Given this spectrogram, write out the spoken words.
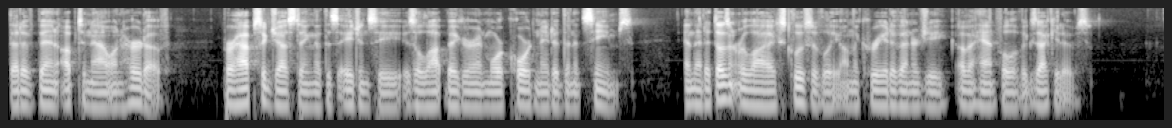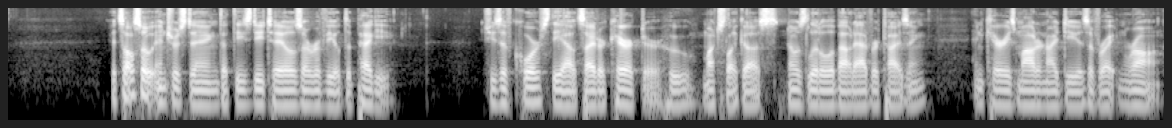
that have been up to now unheard of, perhaps suggesting that this agency is a lot bigger and more coordinated than it seems, and that it doesn't rely exclusively on the creative energy of a handful of executives. It's also interesting that these details are revealed to Peggy. She's, of course, the outsider character who, much like us, knows little about advertising and carries modern ideas of right and wrong,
